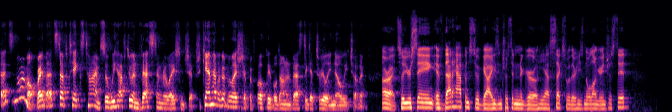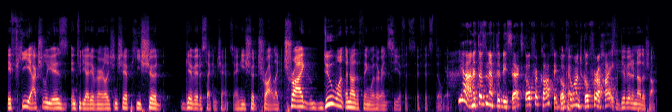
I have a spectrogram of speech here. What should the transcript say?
that's normal right that stuff takes time so we have to invest in relationships you can't have a good relationship if both people don't invest to get to really know each other All right. So you're saying if that happens to a guy, he's interested in a girl, he has sex with her, he's no longer interested. If he actually is into the idea of a relationship, he should give it a second chance and he should try like try do one another thing with her and see if it's if it's still there. yeah and it doesn't have to be sex go for coffee go Okay. for lunch go for a hike So give it another shot.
